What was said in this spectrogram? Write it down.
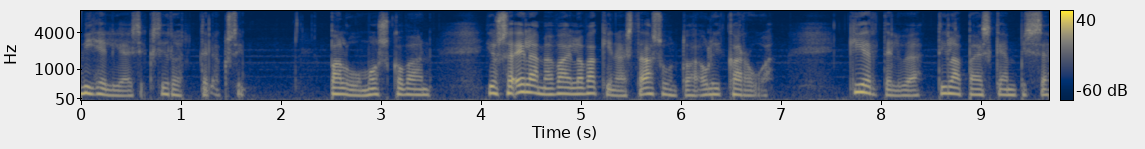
viheliäiseksi röttelöksi. Paluu Moskovaan, jossa elämä vailla vakinaista asuntoa oli karua. Kiertelyä tilapäiskämpissä,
